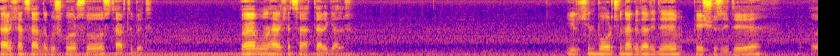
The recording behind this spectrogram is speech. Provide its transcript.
hərəkət sənədinə quş qoyursunuz, tərtib et. Və bunun hərəkət sənədləri gəlir. İlkin borcu nə qədər idi? 500 idi. Ee,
